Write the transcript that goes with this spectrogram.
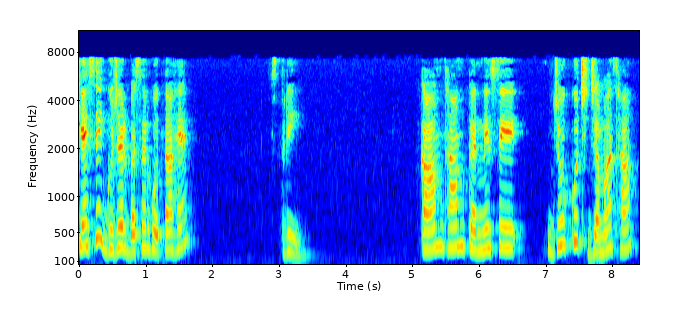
कैसे गुजर बसर होता है? स्त्री काम धाम करने से जो कुछ जमा था,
